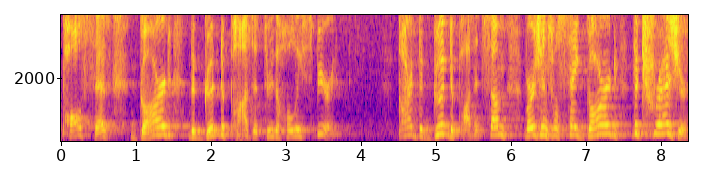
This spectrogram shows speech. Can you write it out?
Paul says, guard the good deposit through the Holy Spirit. Guard the good deposit. Some versions will say, guard the treasure.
